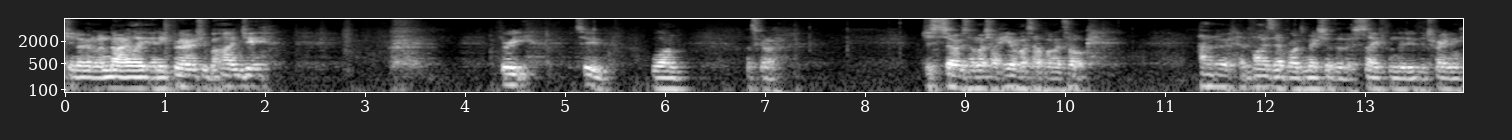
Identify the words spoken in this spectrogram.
sure you're not going to annihilate any furniture behind you. Three, two, one, let's go just shows how much I hear myself when I talk. I don't know, advise everyone to make sure that they're safe when they do the training.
